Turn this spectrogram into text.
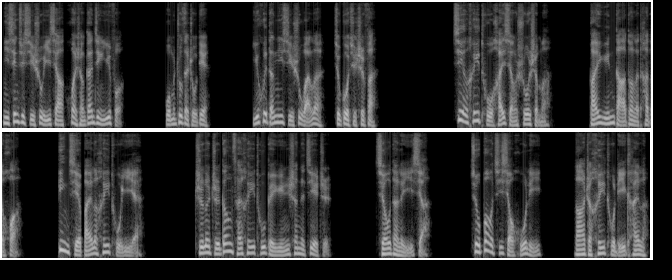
你先去洗漱一下，换上干净衣服。我们住在主殿，一会等你洗漱完了就过去吃饭。见黑土还想说什么，白云打断了他的话，并且白了黑土一眼，指了指刚才黑土给云山的戒指，交代了一下，就抱起小狐狸，拉着黑土离开了。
